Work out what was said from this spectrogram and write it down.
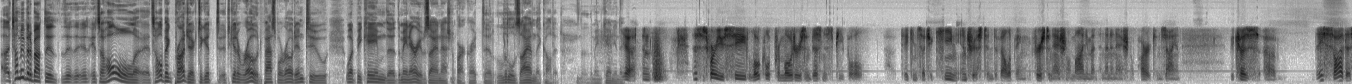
Uh, tell me a bit about the, the, the it's a whole uh, it's a whole big project to get to get a road passable road into what became the, the main area of Zion National Park right the Little Zion they called it the, the main canyon there yes and this is where you see local promoters and business people uh, taking such a keen interest in developing first a national monument and then a national park in Zion, because uh, they saw this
